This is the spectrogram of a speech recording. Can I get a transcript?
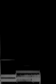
you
